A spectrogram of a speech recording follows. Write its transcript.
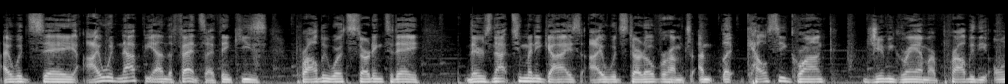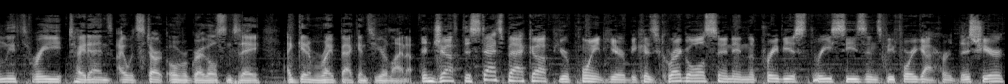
I would say I would not be on the fence. I think he's probably worth starting today. There's not too many guys I would start over. I'm, I'm like Kelce Gronk. Jimmy Graham are probably the only three tight ends I would start over Greg Olsen today. I'd get him right back into your lineup. And Jeff, the stats back up your point here because Greg Olsen in the previous three seasons before he got hurt this year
